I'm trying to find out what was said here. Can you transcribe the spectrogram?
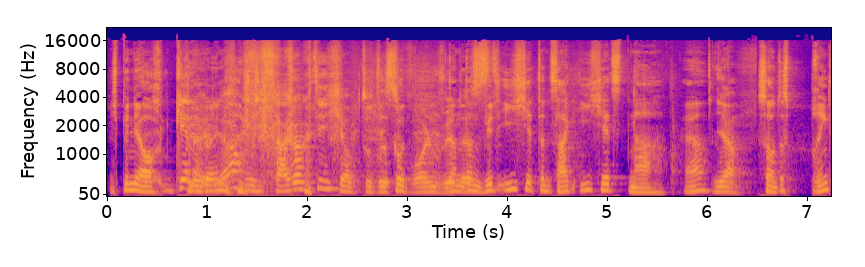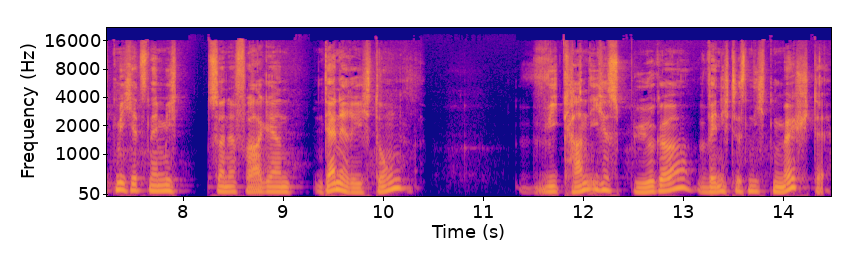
Ich bin ja auch genau, ja, ich frage auch dich, ob du das Gut, wollen würdest. Dann, dann würde ich, dann sage ich jetzt na. Ja? ja. So, und das bringt mich jetzt nämlich zu einer Frage an deine Richtung. Wie kann ich als Bürger, wenn ich das nicht möchte,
